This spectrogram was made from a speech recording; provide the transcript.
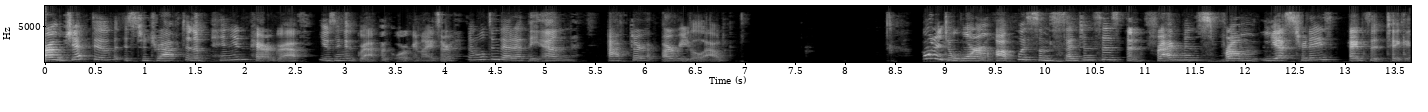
Our objective is to draft an opinion paragraph using a graphic organizer, and we'll do that at the end after our read aloud. I wanted to warm up with some sentences and fragments from yesterday's exit ticket.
